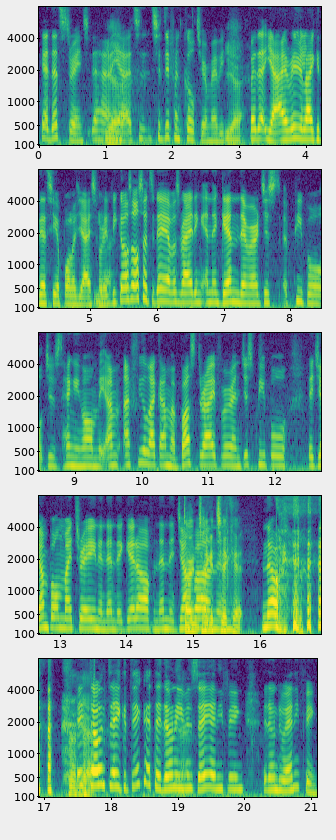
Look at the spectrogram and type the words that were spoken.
Yeah, that's strange. Uh, yeah. it's a, it's a different culture maybe. Yeah. But uh, yeah, I really like it that she apologized for Yeah. it because also today I was riding and again there were just uh, people just hanging on me. I'm, I feel like I'm a bus driver and just people they jump on my train and then they get off and then they jump on Don't on. take a ticket. No, they Yeah. don't take a ticket. They don't Yeah. even say anything. They don't do anything.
